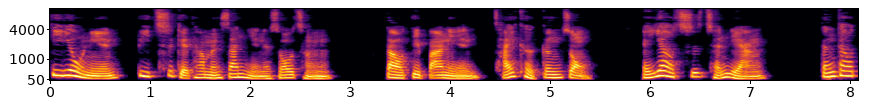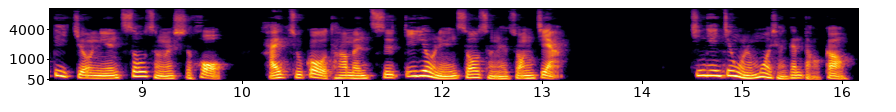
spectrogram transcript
第六年必赐给他们三年的收成，到第八年才可耕种，也要吃陈粮。等到第九年收成的时候，还足够他们吃第六年收成的庄稼。今天经文的默想跟祷告，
